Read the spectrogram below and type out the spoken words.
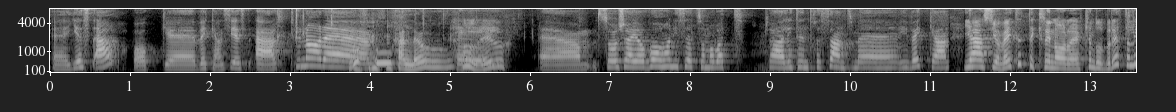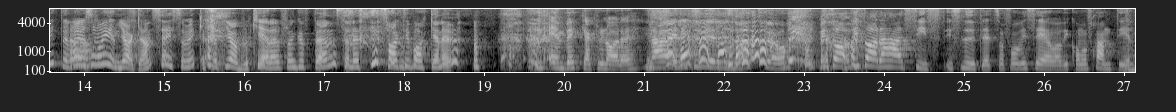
eh, gäst är. Och eh, veckans gäst är Klinare! Hallå! Hej! Ehm, så tjejer, vad har ni sett som har varit så här lite intressant med i veckan? Ja, alltså jag vet inte Krinare, kan du berätta lite? Vad är det som har hänt? Jag kan inte säga så mycket för att jag är blockerad från gruppen sen ett tag tillbaka nu. En, en vecka Klinare. Nej, lite mer Lina. Två. Vi tar, vi tar det här sist i slutet så får vi se vad vi kommer fram till.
